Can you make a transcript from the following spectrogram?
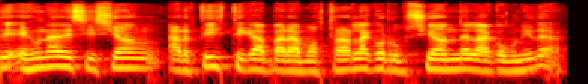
es, una decisión artística para mostrar la corrupción de la comunidad?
